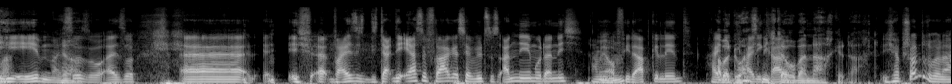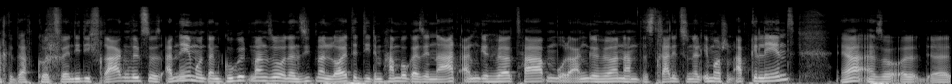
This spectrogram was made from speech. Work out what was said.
wa? Eh, Eben, weißt Ja. du, so. Also, äh, ich äh, weiß nicht, die, die erste Frage ist ja, willst du es annehmen oder nicht? Haben ja auch viele abgelehnt. Heidi- Mhm. Aber du hast Heidi nicht Klum. darüber nachgedacht. Ich habe schon drüber nachgedacht, kurz. Wenn die dich fragen, willst du es annehmen? Und dann googelt man so und dann sieht man Leute, die dem Hamburger Senat angehört haben oder angehören, haben das traditionell immer schon abgelehnt. Ja, also äh,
